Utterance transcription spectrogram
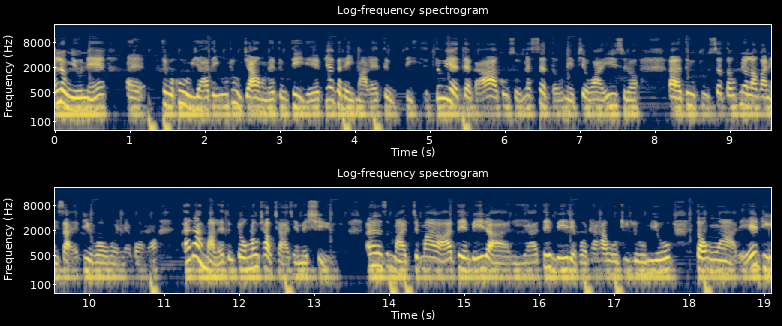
အဲ့လိုမျိုးနဲ့အဲသူအခုရာသီဥတုကြောင်းလည်းသူသိတယ်ပြက်ကလေးမှလည်းသူသိတယ်သူ့ရဲ့အသက်ကအခုဆို23နှစ်ဖြစ်သွားပြီဆိုတော့အဲသူသူ73နှစ်လောက်ကနေစရပြေပေါ်ဝင်နေပေါ့နော်အဲ့ဒါမှလည်းသူတုံလုံး6ချခြင်းမရှိဘူးအဲ့ဒါမှကျမကတင်ပေးတာတွေကတင်ပေးတယ်ပေါ့ဒါဟာကိုဒီလိုမျိုးတောင်းရတယ်ဒီ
